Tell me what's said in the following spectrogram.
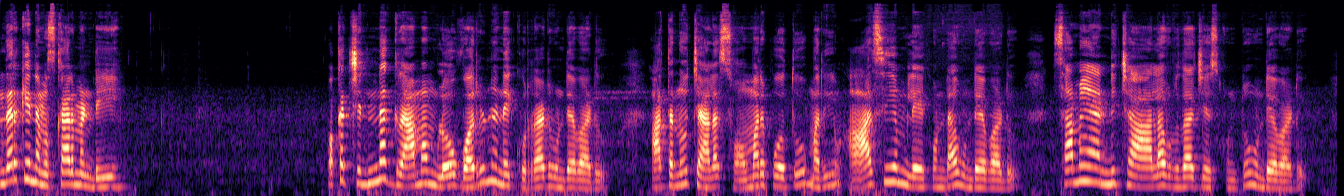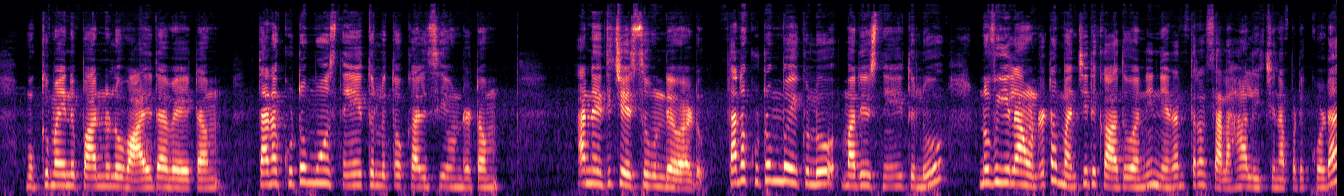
అందరికీ నమస్కారం అండి ఒక చిన్న గ్రామంలో వరుణ్ అనే కుర్రాడు ఉండేవాడు. అతను చాలా సోమరిపోతూ మరియు ఆశయం లేకుండా ఉండేవాడు. సమయాన్ని చాలా వృధా చేసుకుంటూ ఉండేవాడు. ముఖ్యమైన పన్నులు వాయిదా వేయటం తన కుటుంబం స్నేహితులతో కలిసి ఉండటం అనేది చేస్తూ ఉండేవాడు. తన కుటుంబీకులు మరియు స్నేహితులు నువ్వు ఇలా ఉండటం మంచిది కాదు అని నిరంతరం సలహాలు ఇచ్చినప్పటికి కూడా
